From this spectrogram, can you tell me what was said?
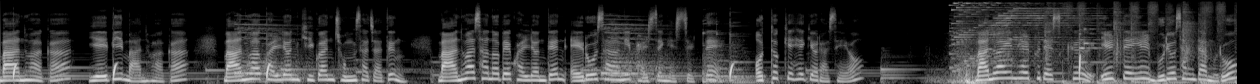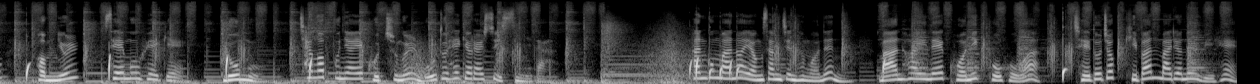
만화가, 예비 만화가, 만화 관련 기관 종사자 등 만화 산업에 관련된 애로 사항이 발생했을 때 어떻게 해결하세요? 만화인 헬프데스크 1대1 무료 상담으로 법률, 세무 회계, 노무, 창업 분야의 고충을 모두 해결할 수 있습니다. 한국만화영상진흥원은 만화인의 권익 보호와 제도적 기반 마련을 위해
